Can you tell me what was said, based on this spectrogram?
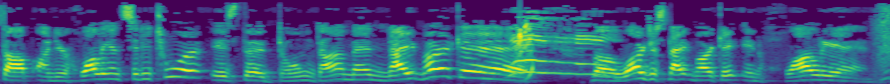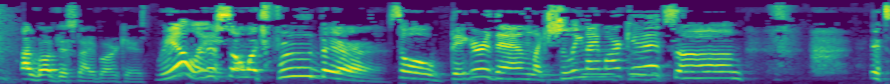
stop on your Hualien City tour is the Dongdamen Night Market. The largest night market in Hualien. I love this night market. Really? There's so much food there. So bigger than like Shilin Night Market? It's um, it's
